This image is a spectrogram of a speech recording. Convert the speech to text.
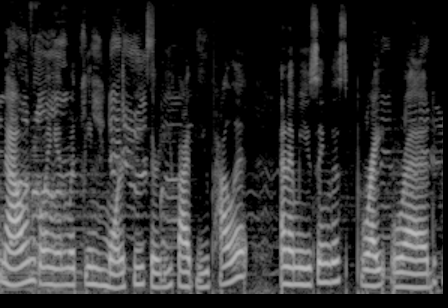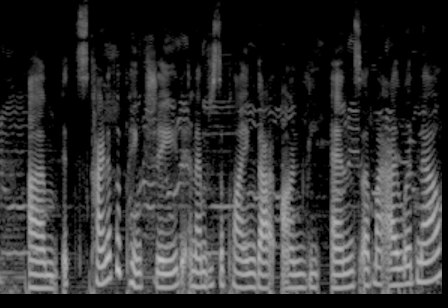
Now I'm going in with the Morphe 35U palette and I'm using this bright red. Um, it's kind of a pink shade and I'm just applying that on the ends of my eyelid now.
